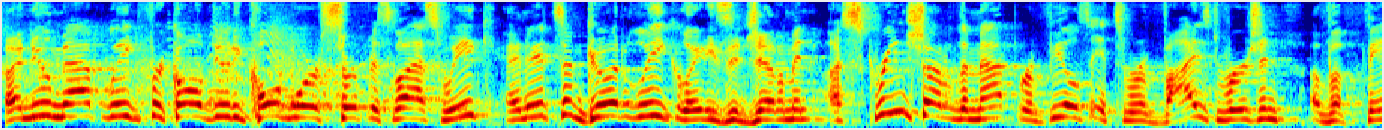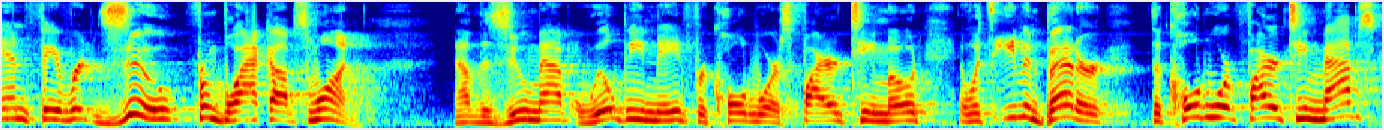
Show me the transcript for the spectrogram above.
A new map leak for Call of Duty Cold War surfaced last week, and it's a good leak, ladies and gentlemen. A screenshot of the map reveals its revised version of a fan favorite zoo from Black Ops 1. Now, the zoo map will be made for Cold War's Fire Team mode, and what's even better, the Cold War Fire Team maps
